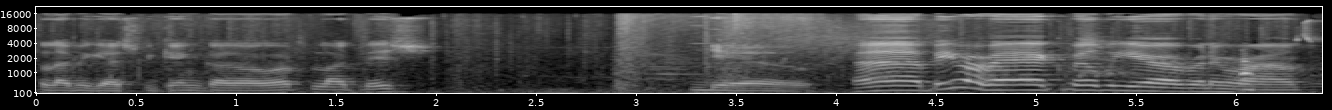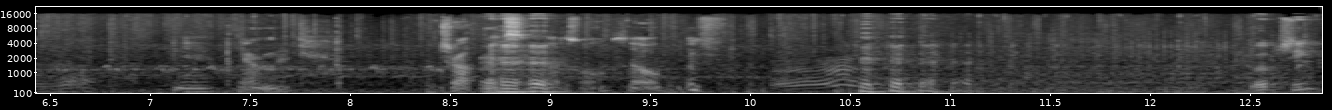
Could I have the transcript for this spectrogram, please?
Let me guess, we can go up like this? No. Uh, be right back. We'll be uh, running around. Yeah, never mind. Drop this puzzle, so. Whoopsie.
